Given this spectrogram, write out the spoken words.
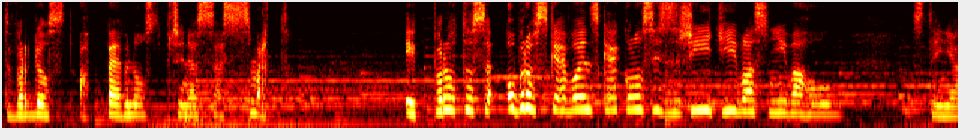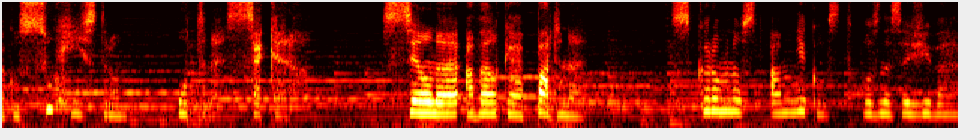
tvrdost a pevnost přinese smrt. I proto se obrovské vojenské kolosy zřítí vlastní vahou. Stejně jako suchý strom utne sekera. Silné a velké padne. Skromnost a měkost poznese živé.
